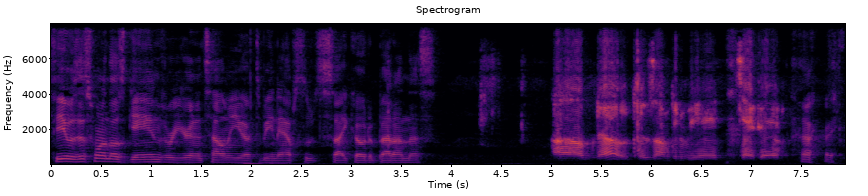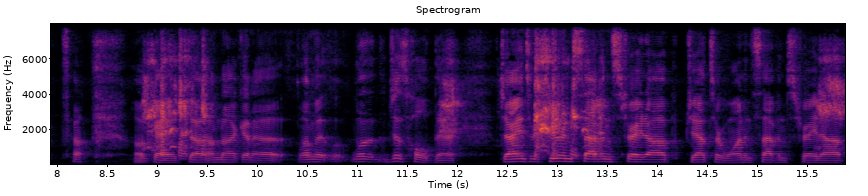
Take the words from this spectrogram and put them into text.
Theo, is this one of those games where you're going to tell me you have to be an absolute psycho to bet on this? Um, no, because I'm going to be a psycho. All right. don't- Okay. don't- I'm not gonna. Let me let, just hold there. Giants are two and seven straight up. Jets are one and seven straight up.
